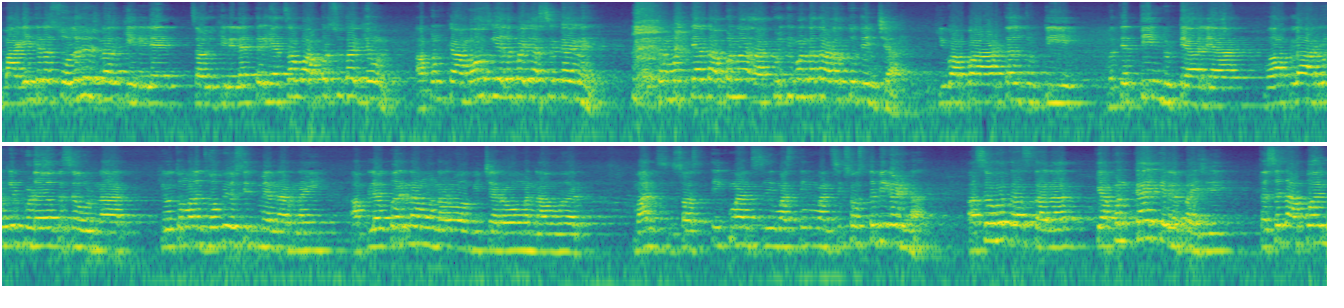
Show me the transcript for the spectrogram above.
मागे त्याला सोलर योजना केलेली आहे चालू केलेली आहे तर याचा वापर सुद्धा घेऊन आपण कामावर गेलं पाहिजे असं काय नाही. तर मग त्यात आपण आकृतीबंधात अडकतो त्यांच्या की बाबा आठ तास दुट्टी मग त्या तीन दुट्ट्या आल्या व आपलं आरोग्य पुढं कसं उडणार किंवा तुम्हाला झोप व्यवस्थित मिळणार नाही आपल्या परिणाम होणार हो, विचारावं मनावर मानस स्वास्तिक मानसिक मानसिक मानसिक स्वास्थ्य बिघडणार. असं होत असताना की आपण काय केलं पाहिजे? तसंच आपण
